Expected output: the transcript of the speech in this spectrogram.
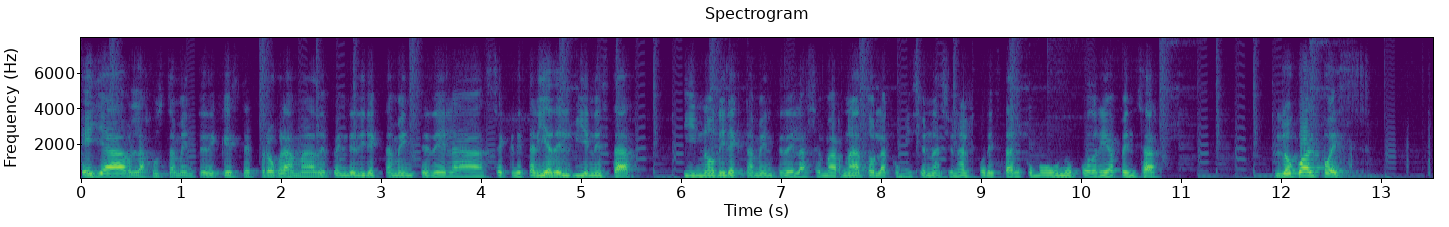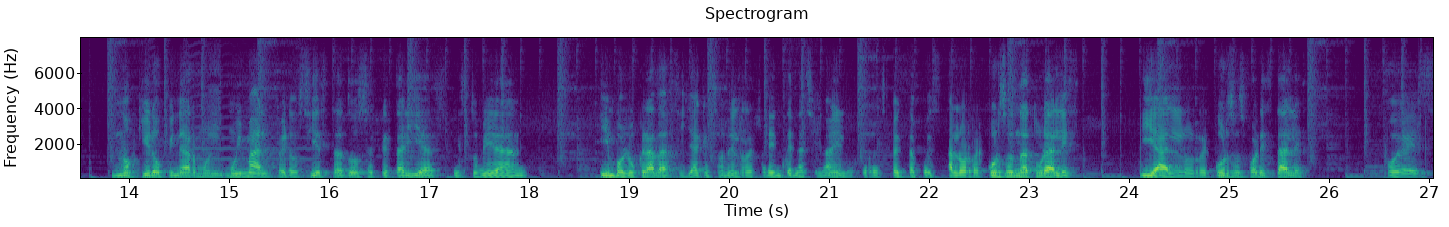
ella habla justamente de que este programa depende directamente de la Secretaría del Bienestar y no directamente de la Semarnat o la Comisión Nacional Forestal, como uno podría pensar. Lo cual, pues, no quiero opinar muy, muy mal, pero si estas dos secretarías estuvieran involucradas y ya que son el referente nacional en lo que respecta pues a los recursos naturales y a los recursos forestales, pues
